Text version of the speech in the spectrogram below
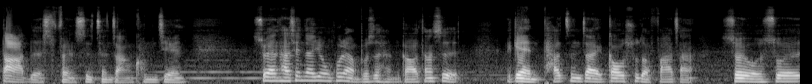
大的粉丝增长空间。虽然它现在用户量不是很高，但是，again，它正在高速的发展，所以我说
